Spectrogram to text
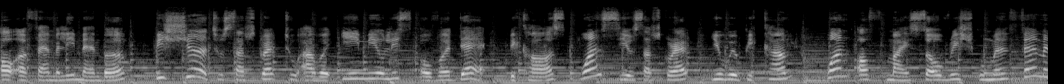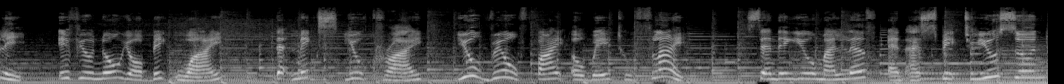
or a family member, be sure to subscribe to our email list over there because once you subscribe, you will become one of my Soul Rich Woman family. If you know your big why that makes you cry, you will find a way to fly. Sending you my love and I speak to you soon.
